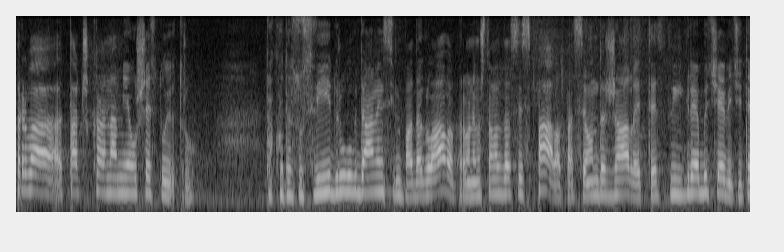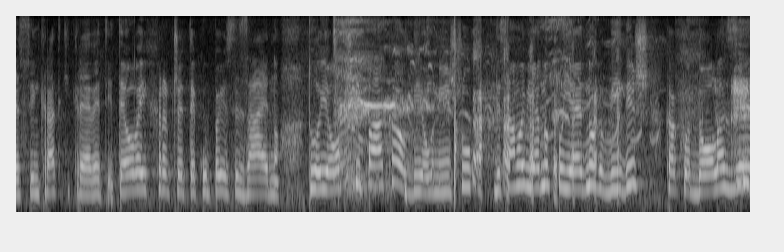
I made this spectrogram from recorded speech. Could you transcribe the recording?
prva tačka nam je u šest ujutru. Tako da su svi drugog dana im pada glava. Prvo nema šta da se spava, pa se onda žale. Te i grebu ćebići, te su im kratki kreveti, te ovaj hrče, te kupaju se zajedno. To je opšti pakao bio u Nišu, gde samo jednog po jednog vidiš kako dolaze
